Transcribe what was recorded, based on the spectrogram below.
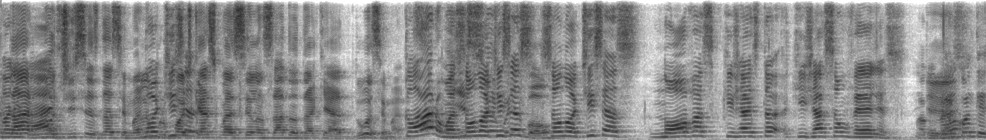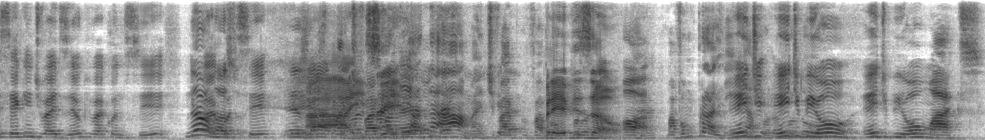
comentar notícias da semana Notícia- pro podcast que vai ser lançado daqui a duas semanas. Claro, mas são Isso é notícias, bom. são notícias novas que já, está, que já são velhas. O que vai acontecer, que a gente vai dizer o que vai acontecer. Não, vai nós- acontecer. Exato. Ah, a gente vai. Não, mas a gente vai. vai Previsão. Ó, Mas vamos pra linha. H- por- HBO, HBO Max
